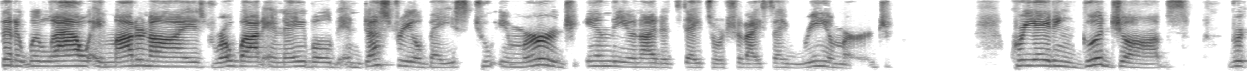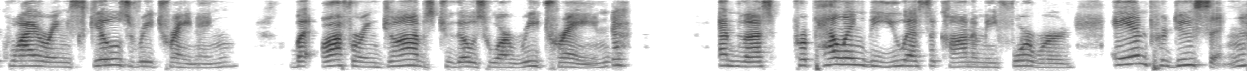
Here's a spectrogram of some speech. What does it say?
that it would allow a modernized, robot enabled industrial base to emerge in the United States, or should I say, reemerge, creating good jobs requiring skills retraining, but offering jobs to those who are retrained, and thus propelling the US economy forward and producing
